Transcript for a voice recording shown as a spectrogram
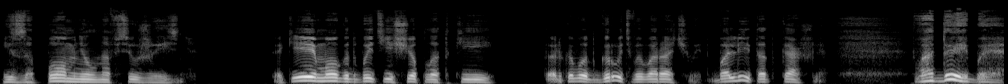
и запомнил на всю жизнь. Какие могут быть еще платки? Только вот грудь выворачивает, болит от кашля. Воды бы,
